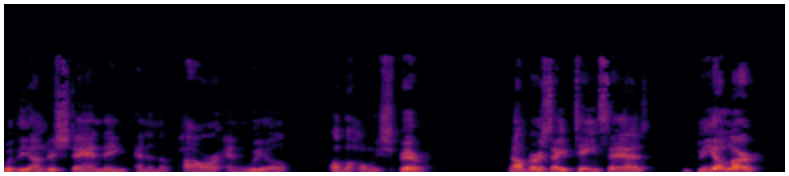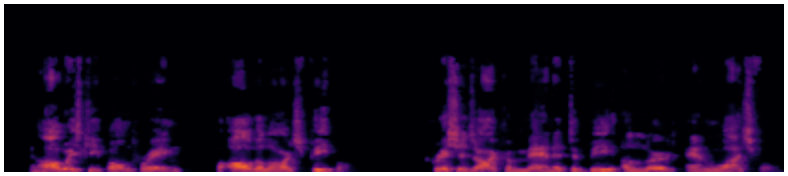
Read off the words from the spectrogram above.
with the understanding and in the power and will of the Holy Spirit. Now, verse 18 says, Be alert and always keep on praying for all the large people. Christians are commanded to be alert and watchful,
